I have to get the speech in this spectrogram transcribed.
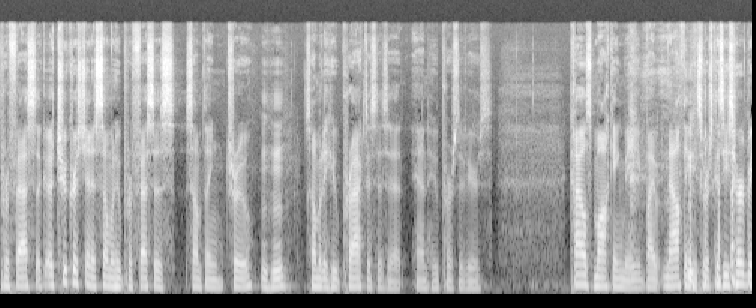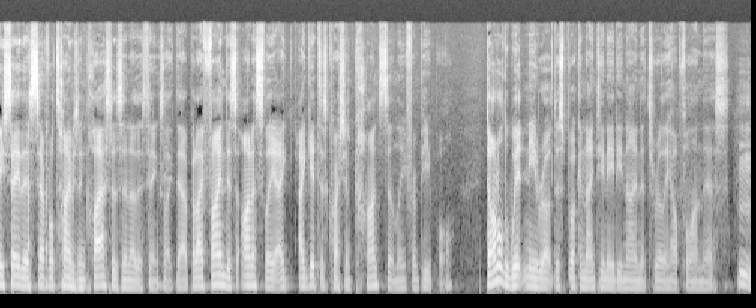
profess. A true Christian is someone who professes something true, mm-hmm. somebody who practices it, and who perseveres. Kyle's mocking me by mouthing these words because he's heard me say this several times in classes and other things like that. But I find this honestly, I, I get this question constantly from people. Donald Whitney wrote this book in 1989 that's really helpful on this. Hmm.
